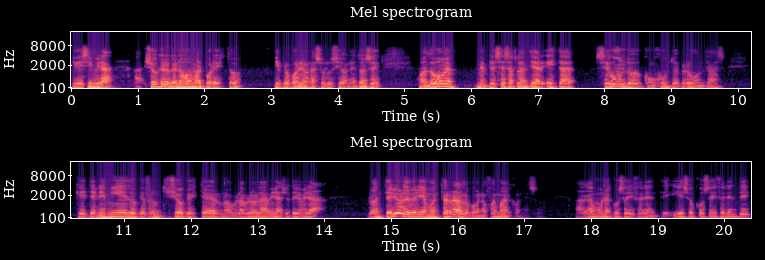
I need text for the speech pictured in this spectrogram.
y decir, mira, yo creo que nos va mal por esto, y proponer una solución. Entonces, cuando vos me, me empecés a plantear este segundo conjunto de preguntas, que tenés miedo, que un shock externo, bla, bla, bla, mira, yo te digo, mira, lo anterior deberíamos enterrarlo porque no fue mal con eso. Hagamos una cosa diferente. Y eso cosa diferente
